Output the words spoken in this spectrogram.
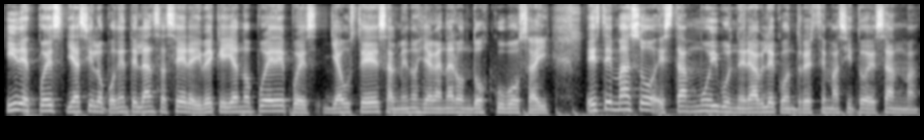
y después ya si el oponente lanza cera y ve que ya no puede, pues ya ustedes al menos ya ganaron dos cubos ahí. Este mazo está muy vulnerable contra este masito de Sandman.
